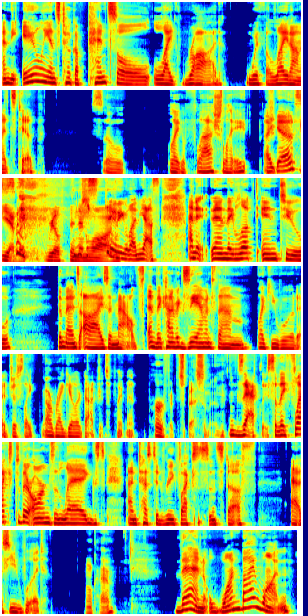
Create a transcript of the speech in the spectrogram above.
And the aliens took a pencil like rod with a light on its tip. So, like a flashlight, I guess. Yeah, but real thin and long. Skinny one, yes. And it, and they looked into the men's eyes and mouths, and they kind of examined them like you would at just like a regular doctor's appointment. Perfect specimen. Exactly. So they flexed their arms and legs and tested reflexes and stuff as you would. Okay. Then, one by one,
